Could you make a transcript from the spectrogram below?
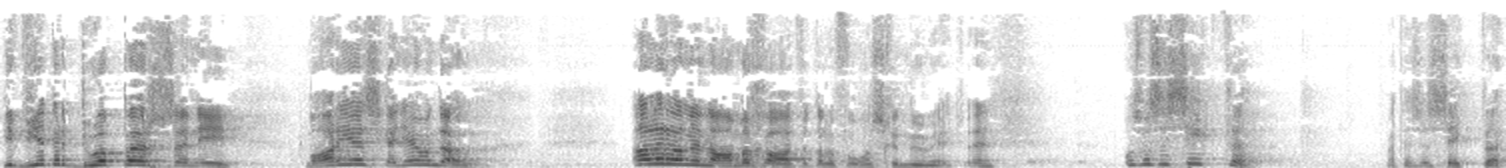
Die wederdopers en die Marius, kan jy onthou? Allerhande name gehad wat hulle vir ons genoem het. En ons was 'n sekte. Wat is 'n sekte?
